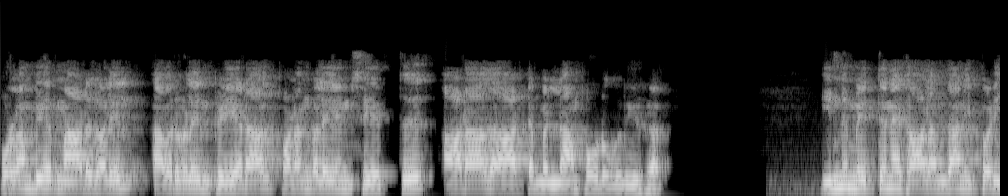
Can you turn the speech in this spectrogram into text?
புலம்பெயர் நாடுகளில் அவர்களின் பெயரால் பணங்களையும் சேர்த்து ஆடாத ஆட்டமெல்லாம் போடுகிறீர்கள். இன்னும் எத்தனை காலம்தான் இப்படி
